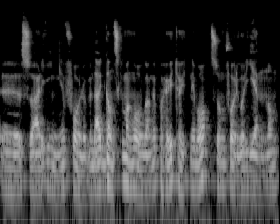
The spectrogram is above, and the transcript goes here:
Eh, så er det ingen foreløp Men det er ganske mange overganger på høyt, høyt nivå som foregår gjennom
